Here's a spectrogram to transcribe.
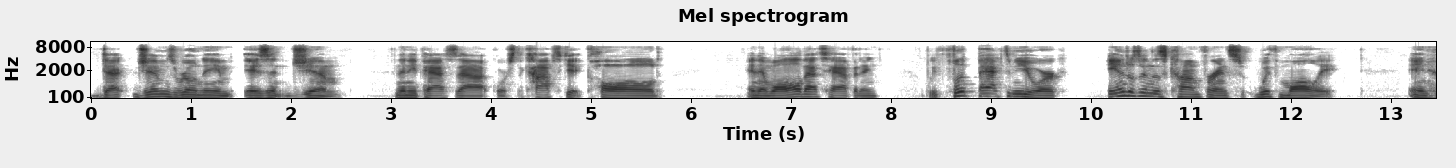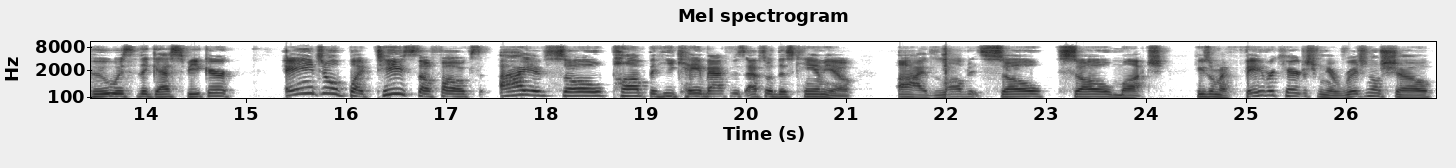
that Jim's real name isn't Jim. And then he passes out. Of course, the cops get called. And then while all that's happening, we flip back to New York. Angel's in this conference with Molly. And who is the guest speaker? Angel Batista, folks. I am so pumped that he came back for this episode, this cameo. I loved it so, so much. He's one of my favorite characters from the original show.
